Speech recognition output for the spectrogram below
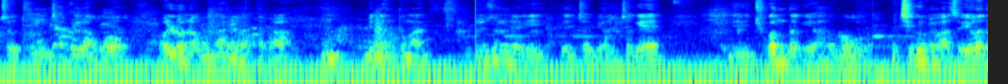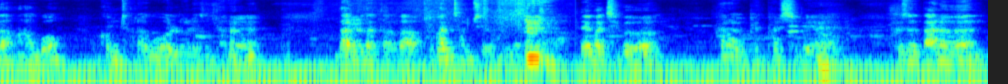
저저두놈 잡으려고 언론하고 나를 갖다가 몇년 동안 윤석열이 그 저기 할 적에 이 주광덕이하고 그 지금에 와서 여당하고 검찰하고 언론에서 나를 나를 갖다가 부관 참시를 한 거야. 내가 지금 혈압이 180이에요. 그래서 나는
